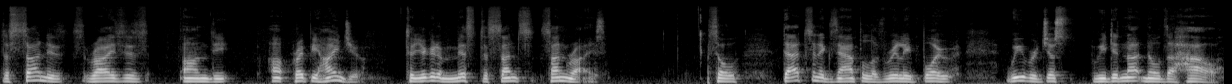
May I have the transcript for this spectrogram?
the sun is, rises on the uh, right behind you. So you're going to miss the sun, sunrise. So that's an example of really, boy, we were just, we did not know the how.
